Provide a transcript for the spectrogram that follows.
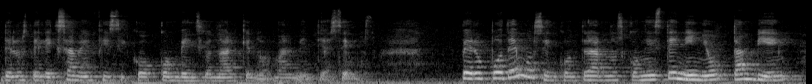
de los, del examen físico convencional que normalmente hacemos. Pero podemos encontrarnos con este niño también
